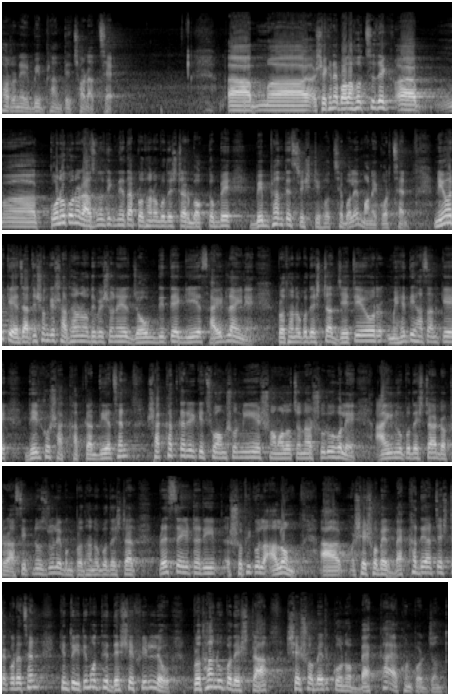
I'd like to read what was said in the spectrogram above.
ধরনের বিভ্রান্তি ছড়াচ্ছে। সেখানে বলা হচ্ছে যে কোনো কোনো রাজনৈতিক নেতা প্রধান উপদেষ্টার বক্তব্যে বিভ্রান্তির সৃষ্টি হচ্ছে বলে মনে করছেন। নিউ ইয়র্কে জাতিসংঘের সাধারণ অধিবেশনে যোগ দিতে গিয়ে সাইডলাইনে প্রধান উপদেষ্টা জেটিওর মেহেদি হাসানকে দীর্ঘ সাক্ষাৎকার দিয়েছেন। সাক্ষাৎকারের কিছু অংশ নিয়ে সমালোচনা শুরু হলে আইন উপদেষ্টা ডক্টর আসিফ নজরুল এবং প্রধান উপদেষ্টার প্রেস সেক্রেটারি শফিকুল আলম সেসবের ব্যাখ্যা দেওয়ার চেষ্টা করেছেন। কিন্তু ইতিমধ্যে দেশে ফিরলেও প্রধান উপদেষ্টা সেসবের কোনো ব্যাখ্যা এখন পর্যন্ত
